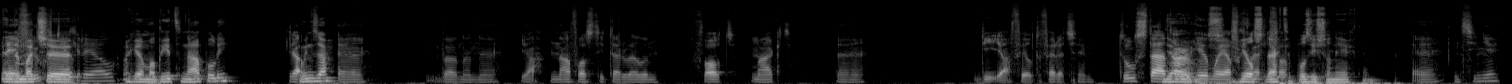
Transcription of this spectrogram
in de match Real. Madrid-Napoli. Ja. Woensdag. Van een, ja, Navas die daar wel een fout maakt. eh, die ja, veel te ver uit zijn doel staat ja, heel mooi heel afgewerkt slecht van gepositioneerd. eh, Insigne.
